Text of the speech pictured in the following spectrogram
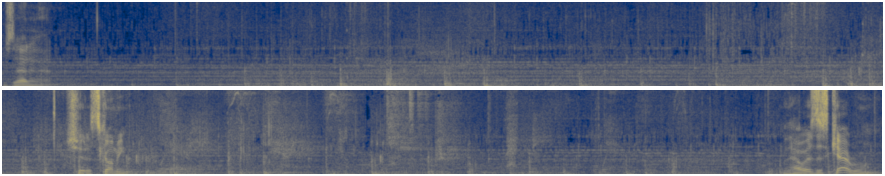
Where's that at? Shit, it's coming. How is this cat room?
